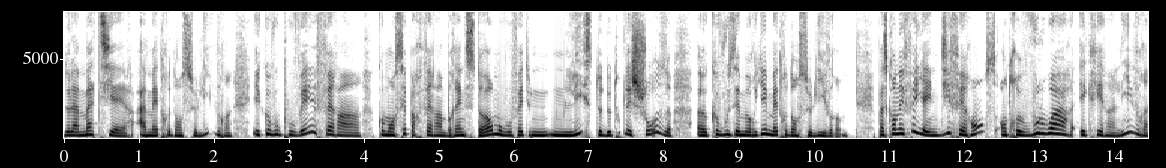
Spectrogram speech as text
de la matière à mettre dans ce livre et que vous pouvez faire un commencer par faire un brainstorm où vous faites une, liste de toutes les choses euh, que vous aimeriez mettre dans ce livre. Parce qu'en effet, il y a une différence entre vous vouloir écrire un livre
